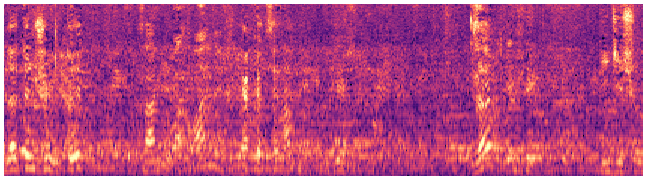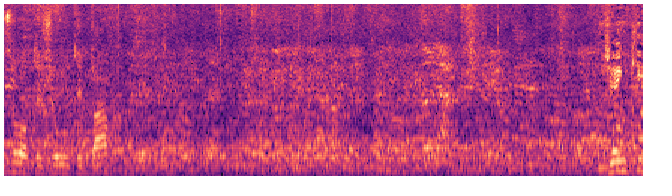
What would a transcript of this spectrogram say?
Ile ten żółty? Jaka cena? Ile? 50 zł żółty paw. Dzięki.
